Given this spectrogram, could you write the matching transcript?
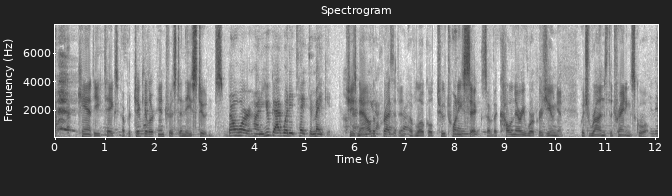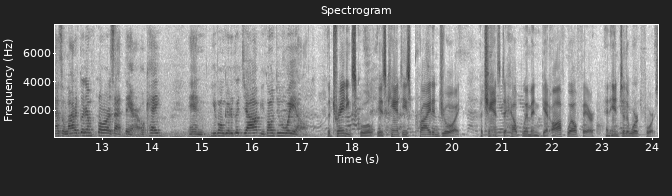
Canty takes a particular interest in these students. Don't worry, honey. You got what it takes to make it. She's now the president of Local 226 of the Culinary Workers Union, which runs the training school. And there's a lot of good employers out there, okay? And you're going to get a good job, you're going to do well. The training school is Canty's pride and joy, a chance to help women get off welfare and into the workforce.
